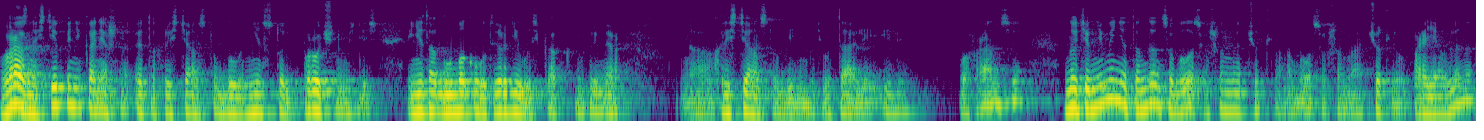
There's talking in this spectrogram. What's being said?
В разной степени, конечно, это христианство было не столь прочным здесь и не так глубоко утвердилось, как, например, э, христианство где-нибудь в Италии или во Франции. Но, тем не менее, тенденция была совершенно отчетлива. Она была совершенно отчетливо проявлена.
